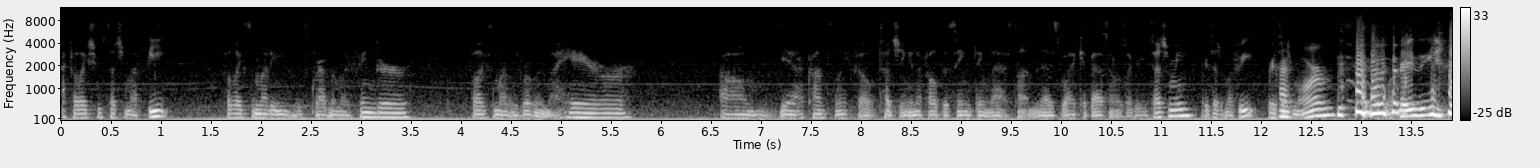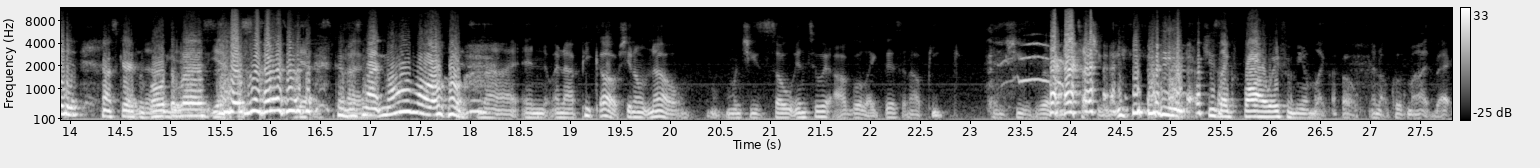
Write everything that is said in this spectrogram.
I felt like she was touching my feet felt like somebody was grabbing my finger. felt like somebody was rubbing my hair. Um, yeah, I constantly felt touching, and I felt the same thing last time. And that's why I kept asking. I was like, "Are you touching me? Are you touching my feet? Are you touching my arm? Crazy?" kind of scared for both of us. Yes, because it's not normal. It's not. And when I peek up, she don't know. When she's so into it, I'll go like this, and I'll peek, and she's really not touching me. she's like far away from me. I'm like, oh, and I'll close my eyes back.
